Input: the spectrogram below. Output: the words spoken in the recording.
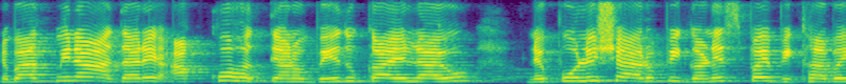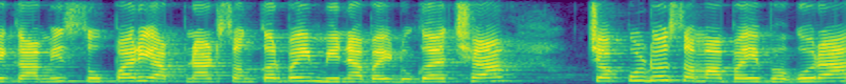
ને બાતમીના આધારે આખો હત્યાનો ભેદ ઉકેલાયો ને પોલીસે આરોપી ગણેશભાઈ ભીખાભાઈ ગામી સોપારી આપનાર શંકરભાઈ મીનાભાઈ ડુગાછા ચકુડો સમાભાઈ ભગોરા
